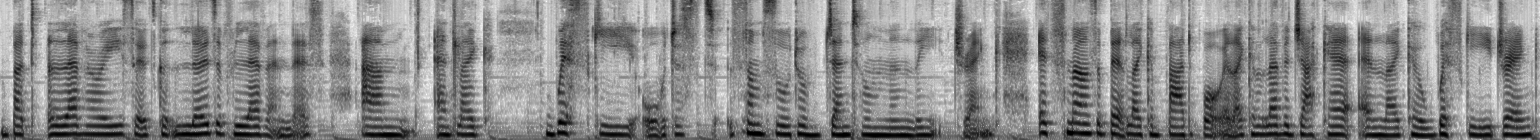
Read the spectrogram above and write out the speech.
but leathery. So it's got loads of leather in this. Um, and like whiskey or just some sort of gentlemanly drink. It smells a bit like a bad boy, like a leather jacket and like a whiskey drink,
